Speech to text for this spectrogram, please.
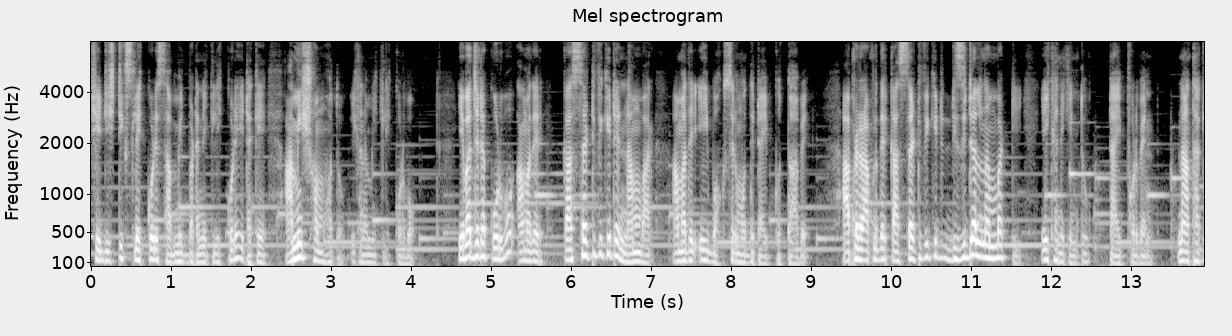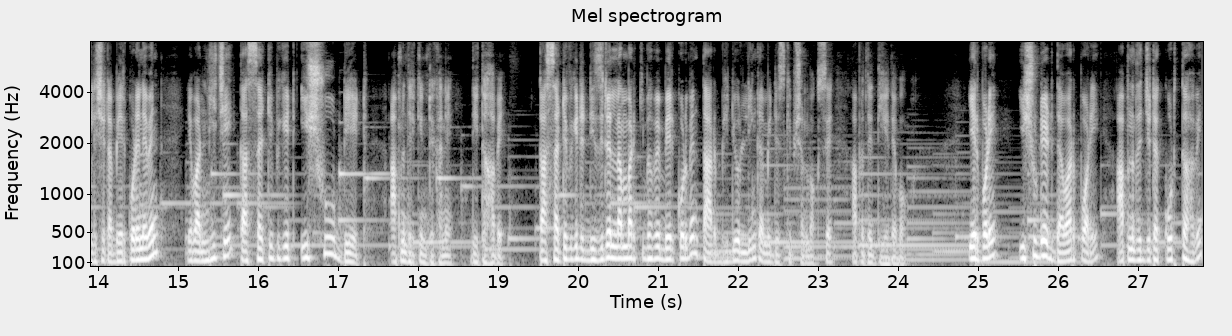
সেই ডিস্ট্রিক্ট সিলেক্ট করে সাবমিট বাটনে ক্লিক করে এটাকে আমি সম্মত এখানে আমি ক্লিক করব। এবার যেটা করব, আমাদের কাস্ট সার্টিফিকেটের নাম্বার আমাদের এই বক্সের মধ্যে টাইপ করতে হবে। আপনারা আপনাদের কাস্ট সার্টিফিকেটের ডিজিটাল নাম্বারটি এইখানে কিন্তু টাইপ করবেন। না থাকলে সেটা বের করে নেবেন। এবার নিচে কাস্ট সার্টিফিকেট ইস্যু ডেট আপনাদের কিন্তু এখানে দিতে হবে। কাস্ট সার্টিফিকেটের ডিজিটাল নাম্বার কীভাবে বের করবেন, তার ভিডিওর লিঙ্ক আমি ডিসক্রিপশন বক্সে আপনাদের দিয়ে দেবো। এরপরে ইস্যু ডেট দেওয়ার পরে আপনাদের যেটা করতে হবে,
